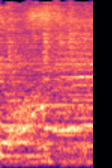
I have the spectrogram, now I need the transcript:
Yeah.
